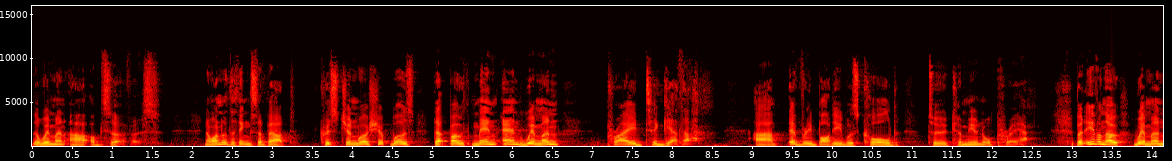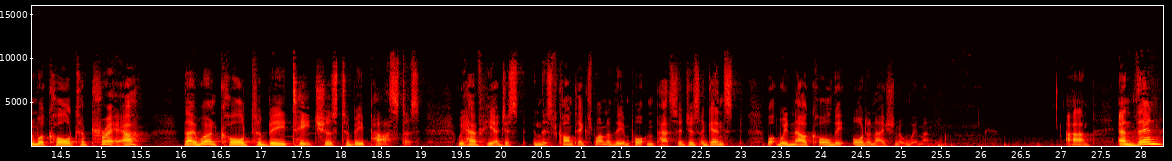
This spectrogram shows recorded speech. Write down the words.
the women are observers. Now, one of the things about Christian worship was that both men and women prayed together. Um, everybody was called to communal prayer. But even though women were called to prayer, they weren't called to be teachers, to be pastors. We have here, just in this context, one of the important passages against what we now call the ordination of women. Um, and then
